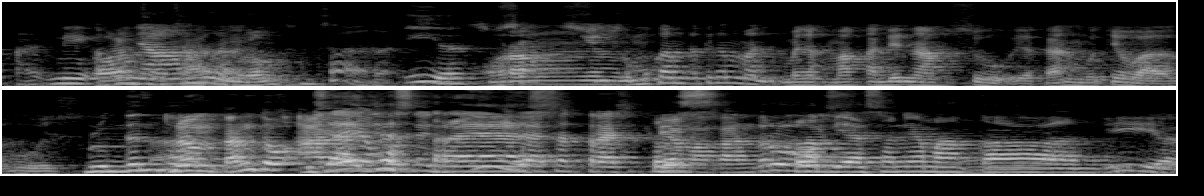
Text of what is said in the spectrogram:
ah, nih Tapi orang nyambung sengsara. dong. sengsara iya susah. Orang yang gemuk kan berarti kan banyak makan dia nafsu ya kan, moodnya bagus. belum tentu Belum tentu bisa ada yang aja moodnya stres juga stres dia makan terus. pelampiasannya makan Iya.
